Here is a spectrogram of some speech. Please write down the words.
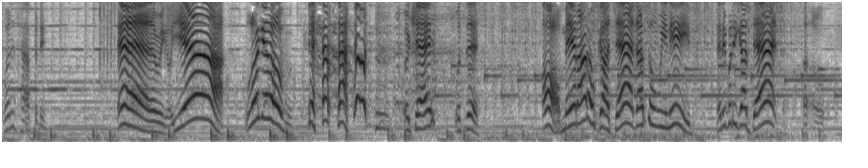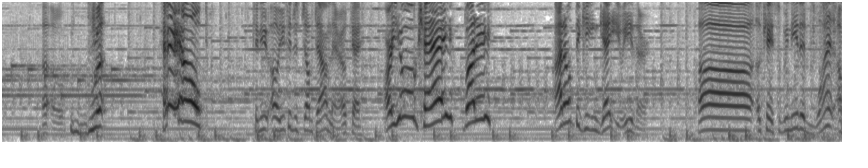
What is happening? Yeah, there we go. Yeah, look at him. okay, what's this? Oh man, I don't got that. That's what we need. Anybody got that? Uh-oh. Help! Can you, oh, you can just jump down there. Okay. Are you okay, buddy? I don't think he can get you either. Uh, okay, so we needed what? A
